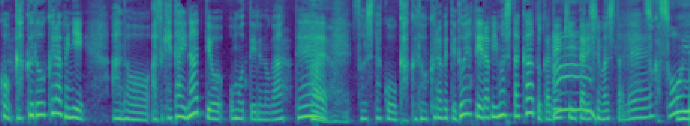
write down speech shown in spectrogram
こう学童クラブにあの預けたいなって思っているのがあって、はいはいそうしたこう学童クラブってどうやって選びましたか？とかねうん聞いたりしましたね。そうかそうい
